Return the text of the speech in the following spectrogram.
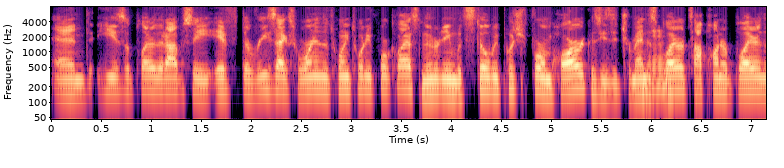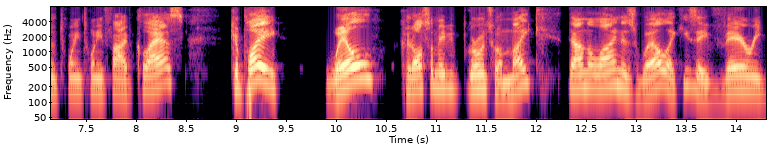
And he's a player that obviously, if the Rezacs weren't in the 2024 class, Notre Dame would still be pushing for him hard because he's a tremendous mm-hmm. player, top 100 player in the 2025 class. Could play well, could also maybe grow into a Mike down the line as well. Like he's a very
